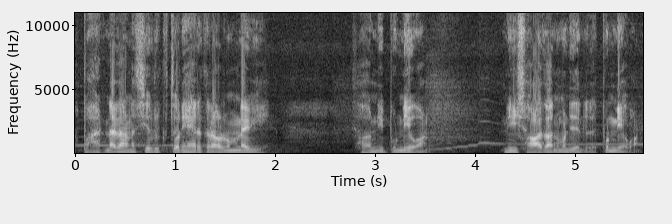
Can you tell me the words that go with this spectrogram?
அப்போ அன்னதான சிவருக்கு துணையாக இருக்கிற அவன் மனைவி? நீ புண்ணியவான். நீ சாதாரண மனிதன் இல்லை புண்ணியவான்.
